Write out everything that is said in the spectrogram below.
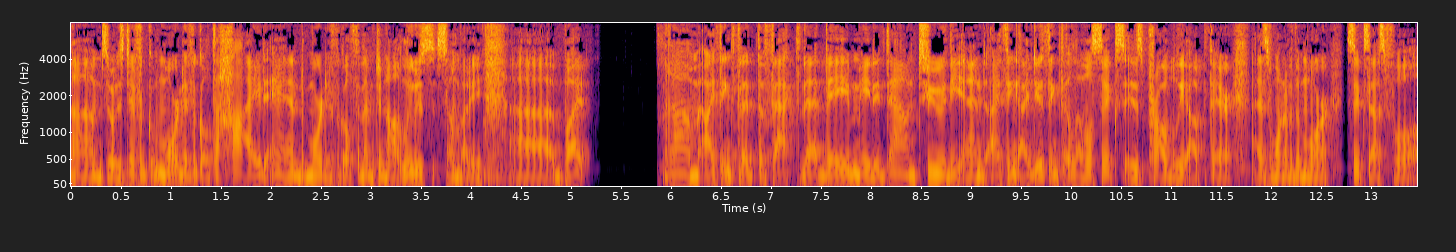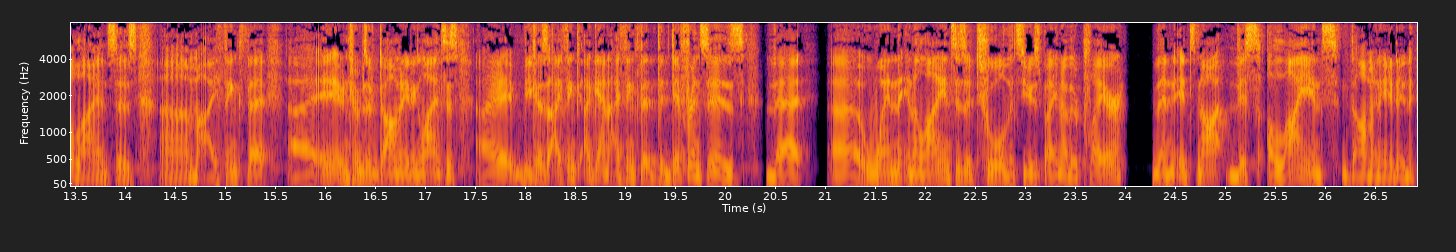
um, so it was difficult, more difficult to hide, and more difficult for them to not lose somebody, uh, but. Um, I think that the fact that they made it down to the end, I think I do think that level six is probably up there as one of the more successful alliances. Um, I think that uh, in, in terms of dominating alliances, uh, because I think again, I think that the difference is that uh, when an alliance is a tool that's used by another player, then it's not this alliance dominated,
